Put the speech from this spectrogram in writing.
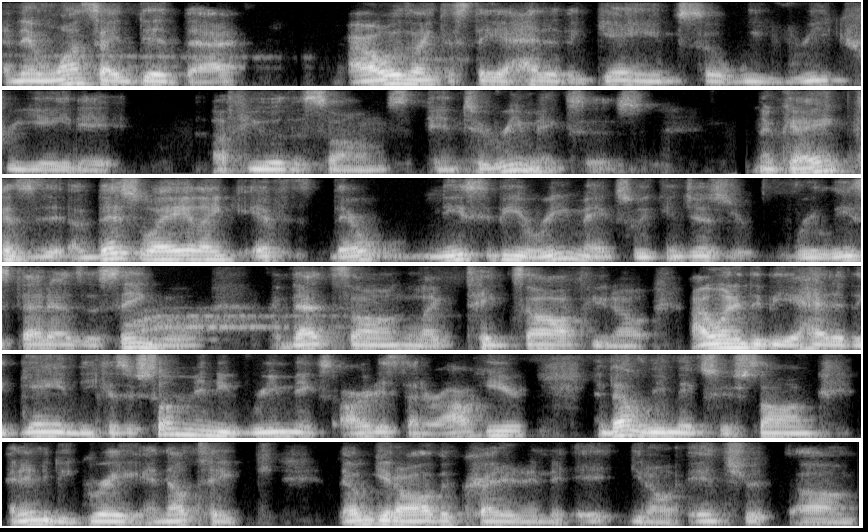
And then once I did that, I always like to stay ahead of the game. So we recreated a few of the songs into remixes okay because this way like if there needs to be a remix we can just release that as a single if that song like takes off you know i wanted to be ahead of the game because there's so many remix artists that are out here and they'll remix your song and it'd be great and they'll take they'll get all the credit and you know interest um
